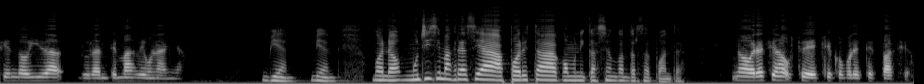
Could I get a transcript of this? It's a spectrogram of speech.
siendo oídas durante más de un año. Bien, bien. Bueno, muchísimas gracias por esta comunicación con Tercer Puente. No, gracias a ustedes, Checo, por este espacio.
